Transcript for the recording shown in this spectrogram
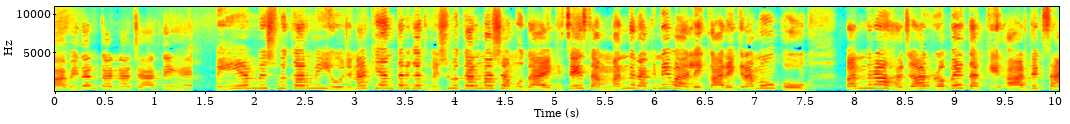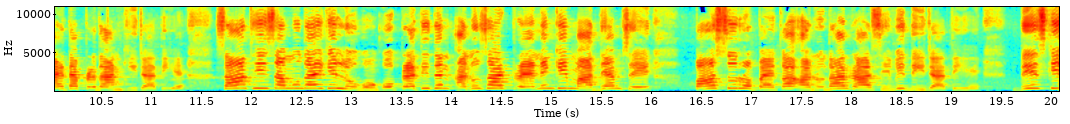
आवेदन करना चाहते हैं, पीएम विश्वकर्मा योजना के अंतर्गत विश्वकर्मा समुदाय से संबंध रखने वाले कार्यक्रमों को पंद्रह हज़ार रुपये तक की आर्थिक सहायता प्रदान की जाती है। साथ ही समुदाय के लोगों को प्रतिदिन अनुसार ट्रेनिंग के माध्यम से पाँच सौ रुपये का अनुदान राशि भी दी जाती है। देश के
